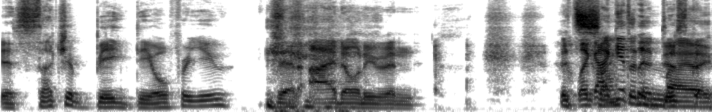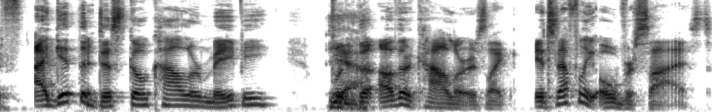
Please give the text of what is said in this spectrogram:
is such a big deal for you that I don't even It's like I get the disco, I get the disco collar maybe, but Yeah. the other collar is like it's definitely oversized,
